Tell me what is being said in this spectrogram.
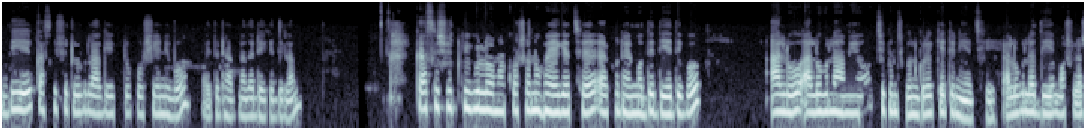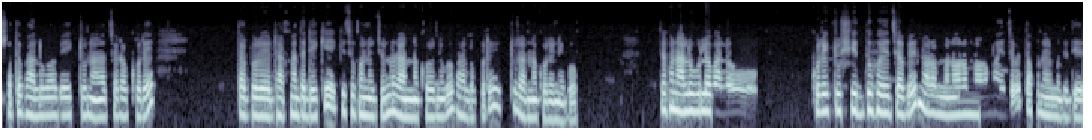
দিয়ে কাসকি শুটকিগুলো আগে একটু কষিয়ে নিব। এই হয়তো ঢাকনাটা ডেকে দিলাম। কাসকি শুটকিগুলো আমার কষানো হয়ে গেছে। এখন এর মধ্যে দিয়ে দিব আলু, আলুগুলো আমিও চিকন চিকন করে কেটে নিয়েছি। আলুগুলো দিয়ে মশলার সাথে ভালোভাবে একটু নাড়াচাড়া করে তারপরে ঢাকনাতে ডেকে কিছুক্ষণের জন্য রান্না করে নেব, ভালো করে একটু রান্না করে নেব। যখন আলুগুলো ভালো করে একটু সিদ্ধ হয়ে যাবে, নরম নরম নরম হয়ে যাবে, তখন এর মধ্যে দিয়ে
